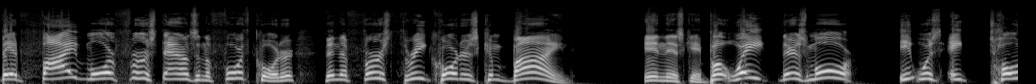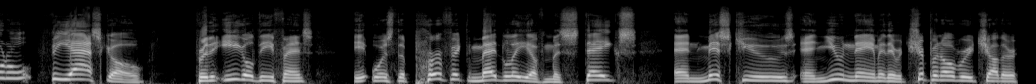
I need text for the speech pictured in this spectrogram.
They had five more first downs in the fourth quarter than the first three quarters combined in this game. But wait, there's more. It was a total fiasco for the Eagle defense. It was the perfect medley of mistakes and miscues and you name it. They were tripping over each other,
